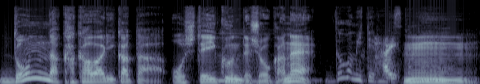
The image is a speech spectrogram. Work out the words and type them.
どんな関わり方をしていくんでしょうかね？どう見てるんですうかね。ん、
